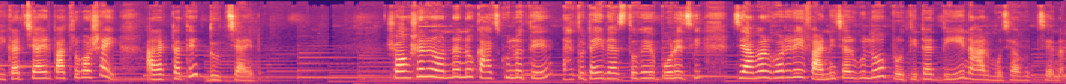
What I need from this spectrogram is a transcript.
লিকার চায়ের পাত্র বসাই, আর একটাতে দুধ চায়ের সংসারের অন্যান্য কাজগুলোতে এতটাই ব্যস্ত হয়ে পড়েছি যে আমার ঘরের এই ফার্নিচারগুলো প্রতিটা দিন আর মোছা হচ্ছে না।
